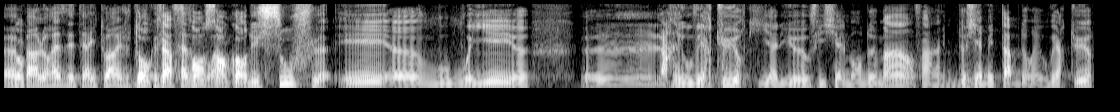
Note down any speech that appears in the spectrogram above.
euh, Donc- par le reste des territoires. Et je Donc que la très France a encore du souffle et euh, vous voyez euh, la réouverture qui a lieu officiellement demain, enfin une deuxième étape de réouverture,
